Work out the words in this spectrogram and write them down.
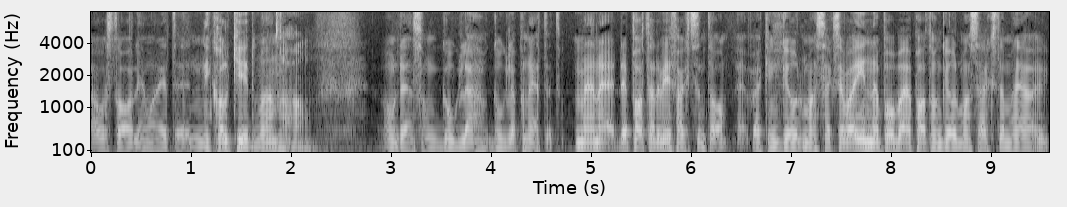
Australien, hon heter Nicole Kidman. Aha. Om den som googlar, googlar på nätet. Men eh, det pratade vi faktiskt inte om. Varken Goldman Sachs. Jag var inne på att börja prata om Goldman Sachs där, men jag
